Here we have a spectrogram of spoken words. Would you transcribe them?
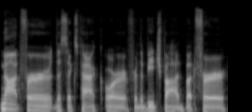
not for the six pack or for the beach bod, but for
